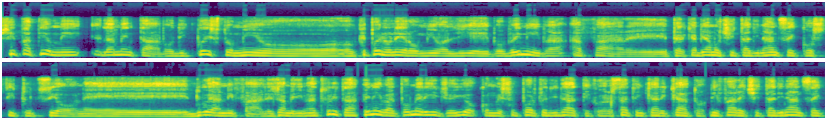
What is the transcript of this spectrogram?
Sì, infatti io mi lamentavo di questo mio, che poi non era un mio allievo, veniva a fare, perché abbiamo cittadinanza e Costituzione due anni fa, l'esame di maturità, veniva il pomeriggio, io come supporto didattico ero stato incaricato di fare cittadinanza e,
